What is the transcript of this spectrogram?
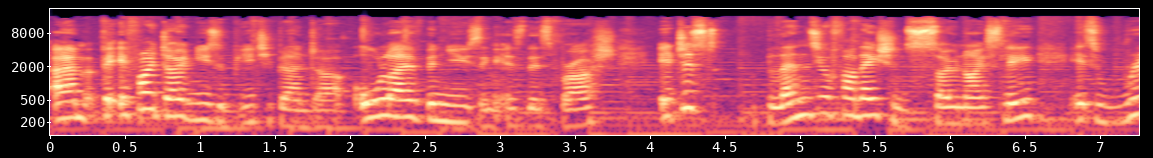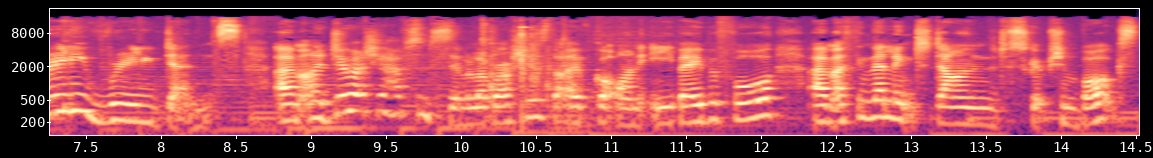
Um, but if I don't use a beauty blender, all I've been using is this brush. It just blends your foundation so nicely. It's really, really dense. Um, and I do actually have some similar brushes that I've got on eBay before. Um, I think they're linked down in the description box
